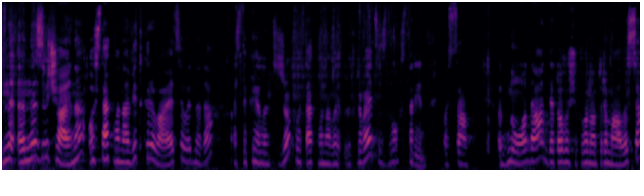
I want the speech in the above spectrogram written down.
е, незвичайна. Ось так вона відкривається. Видно, да? Ось такий ланцюжок, ось так вона відкривається з двох сторін. Ось це дно, да, для того, щоб воно трималося.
